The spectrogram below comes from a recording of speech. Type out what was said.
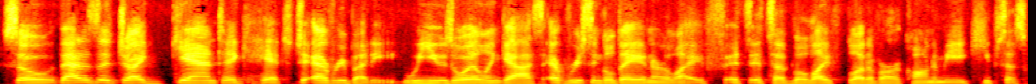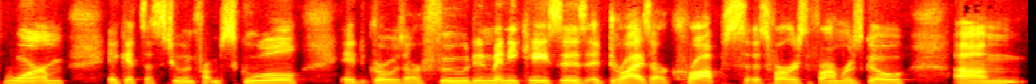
So that is a gigantic hit to everybody. We use oil and gas every single day in our life. It's, it's a, the lifeblood of our economy. It keeps us warm. It gets us to and from school. It grows our food in many cases. It dries our crops as far as the farmers go. Um,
